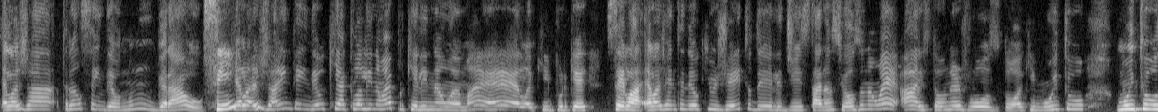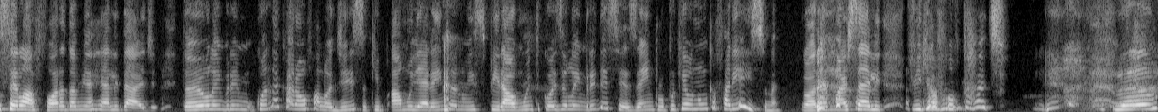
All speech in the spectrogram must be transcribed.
ela já transcendeu num grau Sim. que ela já entendeu que aquilo ali não é porque ele não ama ela, que porque, sei lá, ela já entendeu que o jeito dele de estar ansioso não é, ah, estou nervoso, estou aqui muito, muito, sei lá, fora da minha realidade. Então eu lembrei, quando a Carol falou disso, que a mulher entra num espiral, muita coisa, eu lembrei desse exemplo, porque eu nunca faria isso, né? Agora, Marcele, fique à vontade. Não,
